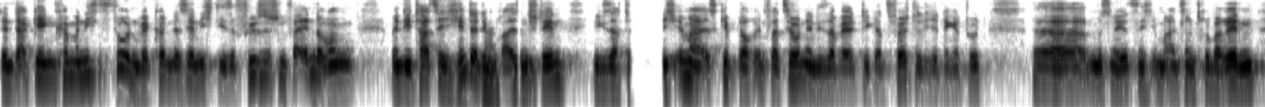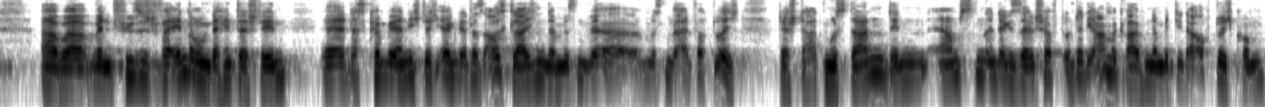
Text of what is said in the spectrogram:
Denn dagegen können wir nichts tun. Wir können das ja nicht, diese physischen Veränderungen, wenn die tatsächlich hinter den Preisen stehen, wie gesagt, nicht immer, es gibt auch Inflation in dieser Welt, die ganz fürchterliche Dinge tut, äh, müssen wir jetzt nicht im Einzelnen drüber reden. Aber wenn physische Veränderungen dahinter stehen, äh, das können wir ja nicht durch irgendetwas ausgleichen, da müssen wir, müssen wir einfach durch. Der Staat muss dann den Ärmsten in der Gesellschaft unter die Arme greifen, damit die da auch durchkommen,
